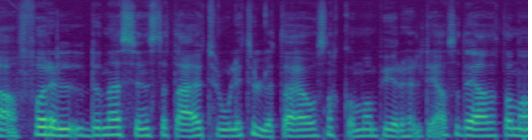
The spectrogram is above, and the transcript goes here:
ja, foreldrene syns dette er utrolig tullete å snakke om vampyrer hele tida. Så det at han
